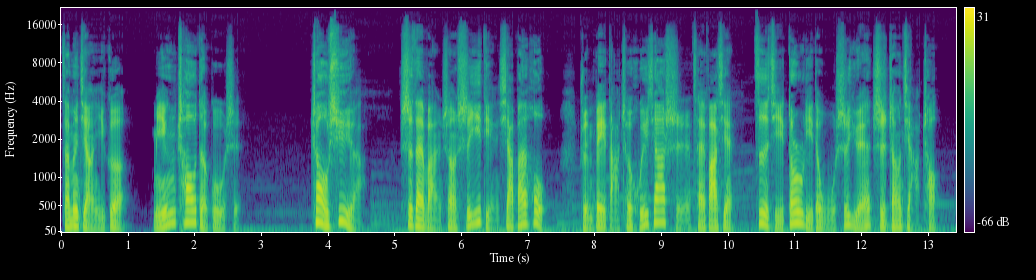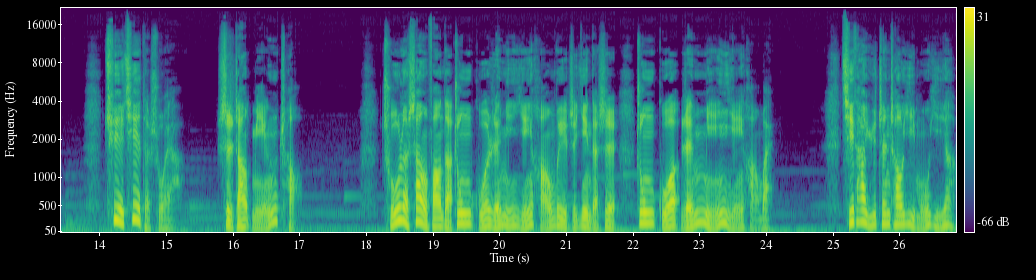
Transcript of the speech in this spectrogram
咱们讲一个明朝的故事。赵旭啊，是在晚上十一点下班后，准备打车回家时，才发现自己兜里的五十元是张假钞。确切的说呀，是张明钞。除了上方的中国人民银行位置印的是中国人民银行外，其他与真钞一模一样。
